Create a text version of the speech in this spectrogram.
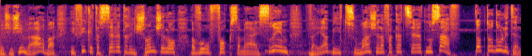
ב-64 הפיק את הסרט הראשון שלו עבור פוקס המאה ה-20, והיה בעיצומה של הפקת סרט נוסף, דוקטור דוליטל.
